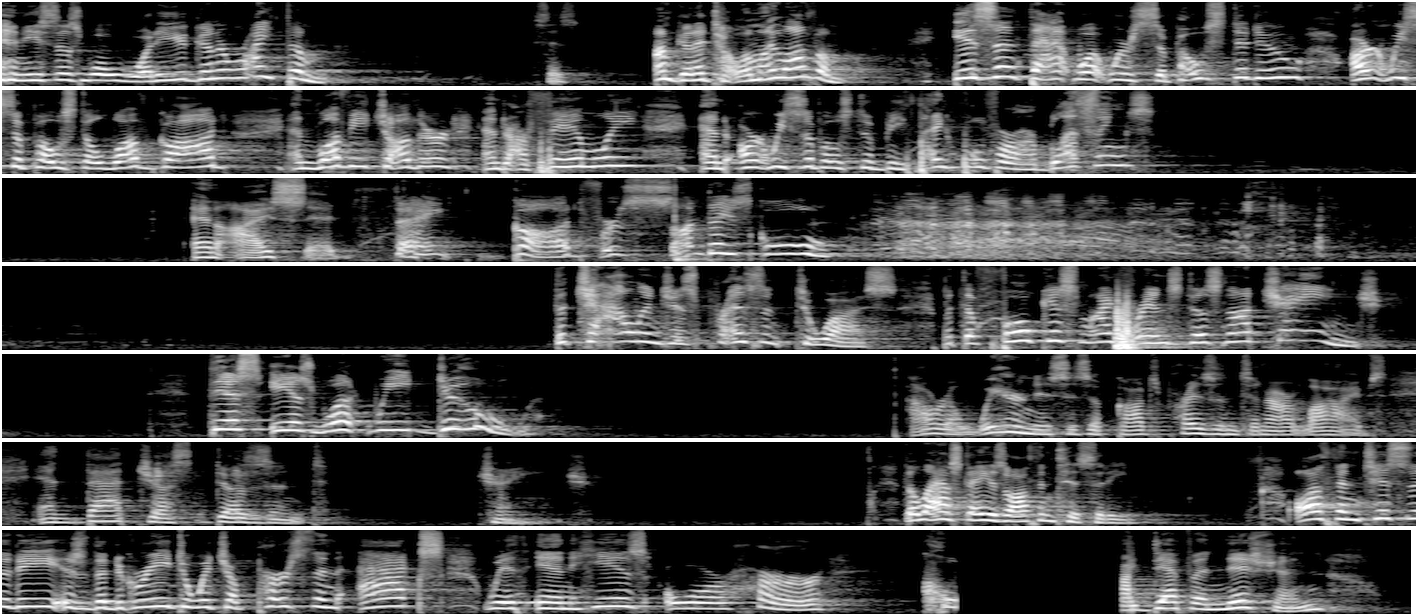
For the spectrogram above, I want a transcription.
and he says, Well, what are you going to write them? He says, I'm going to tell them I love them. Isn't that what we're supposed to do? Aren't we supposed to love God and love each other and our family? And aren't we supposed to be thankful for our blessings? And I said, Thank God for Sunday school. the challenge is present to us. But the focus, my friends, does not change. This is what we do. Our awareness is of God's presence in our lives, and that just doesn't change. The last day is authenticity. Authenticity is the degree to which a person acts within his or her. By definition,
